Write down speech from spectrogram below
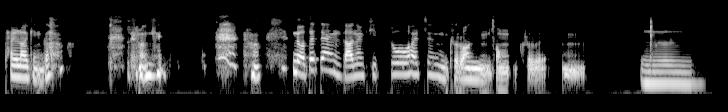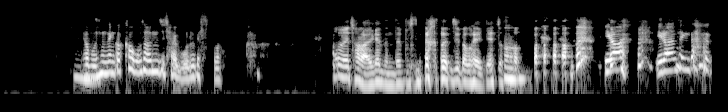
탈락인가? 그런 생각. 근데 어쨌든 나는 빛도 하여튼 그런 정, 그, 음, 음, 내가 음. 무슨 생각하고 사는지 잘 모르겠어. 왜 잘 알겠는데 무슨 생각하는지 너가 얘기해줘서. 어, 이런, 이런 생각을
